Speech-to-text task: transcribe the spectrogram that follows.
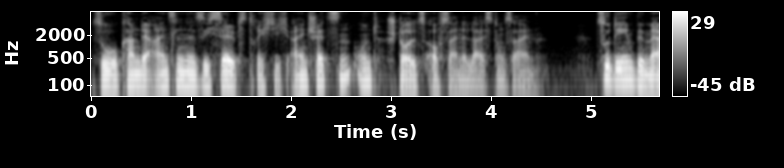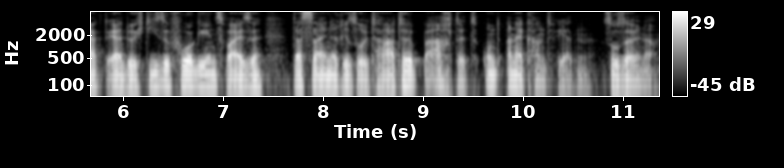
So kann der Einzelne sich selbst richtig einschätzen und stolz auf seine Leistung sein. Zudem bemerkt er durch diese Vorgehensweise, dass seine Resultate beachtet und anerkannt werden, so Söllner.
